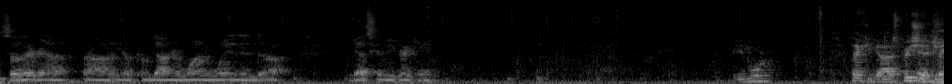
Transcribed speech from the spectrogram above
So they're gonna, uh, you know, come down here wanting to win, and uh, yeah, it's gonna be a great game. Any more? Thank you, guys. Appreciate you.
